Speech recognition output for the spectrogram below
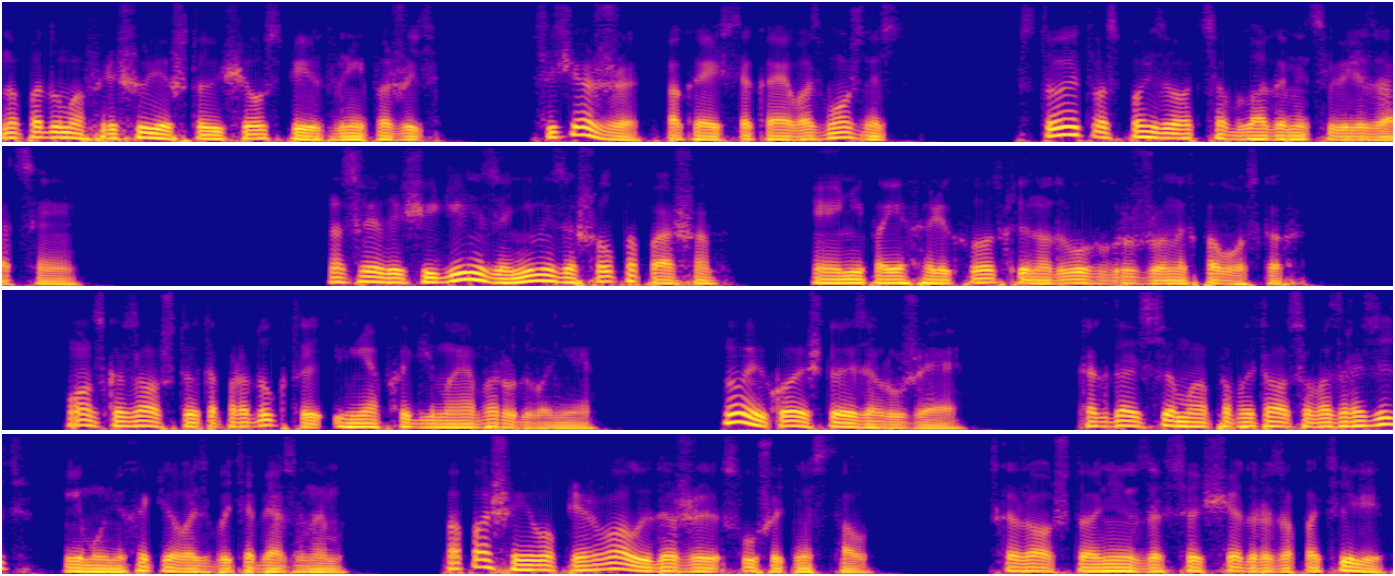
но, подумав, решили, что еще успеют в ней пожить. Сейчас же, пока есть такая возможность, стоит воспользоваться благами цивилизации. На следующий день за ними зашел папаша, и они поехали к лодке на двух груженных повозках. Он сказал, что это продукты и необходимое оборудование. Ну и кое-что из оружия. Когда Сема попытался возразить, ему не хотелось быть обязанным, папаша его прервал и даже слушать не стал. Сказал, что они за все щедро заплатили,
